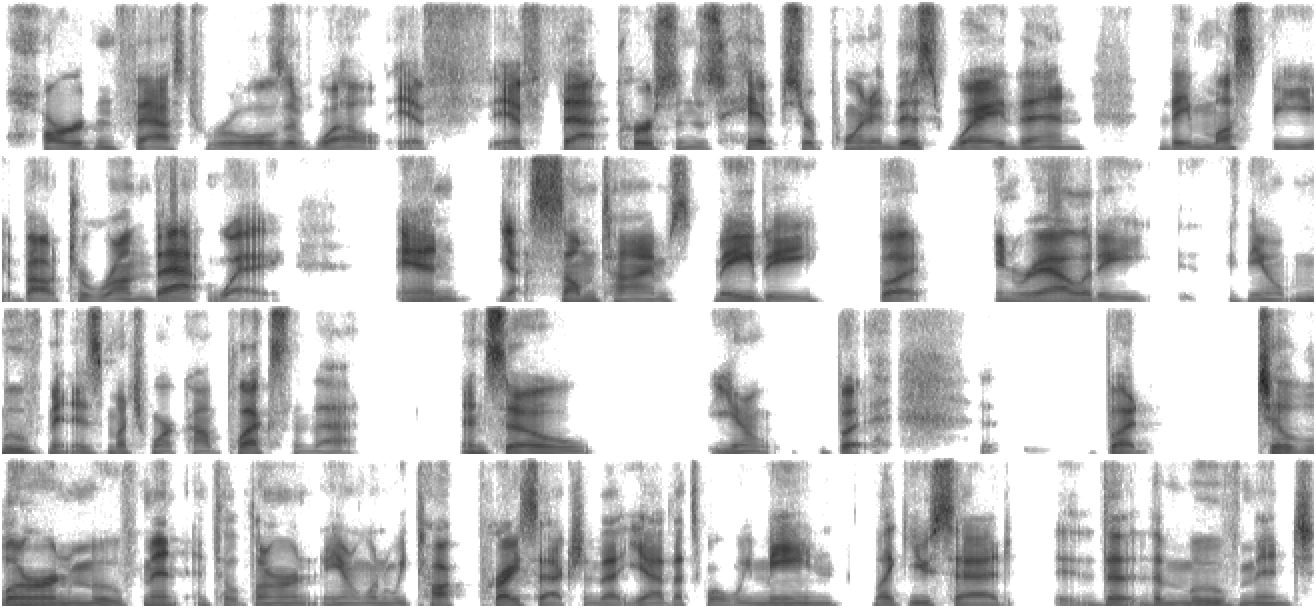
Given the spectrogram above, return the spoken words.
hard and fast rules of well, if if that person's hips are pointed this way, then they must be about to run that way. And yeah, sometimes maybe, but in reality, you know, movement is much more complex than that and so, you know, but but to learn movement and to learn, you know, when we talk price action, that yeah, that's what we mean. Like you said, the the movement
